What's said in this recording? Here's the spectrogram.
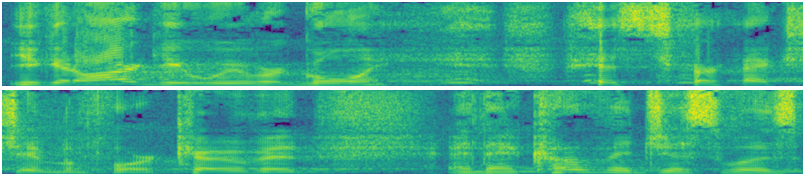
You could argue we were going this direction before COVID, and that COVID just was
